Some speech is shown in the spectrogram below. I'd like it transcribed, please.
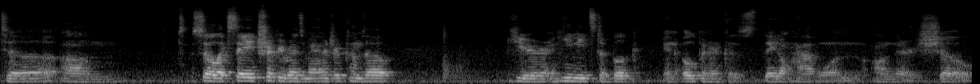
to, um, so like say Trippie Redd's manager comes out here and he needs to book an opener because they don't have one on their show.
